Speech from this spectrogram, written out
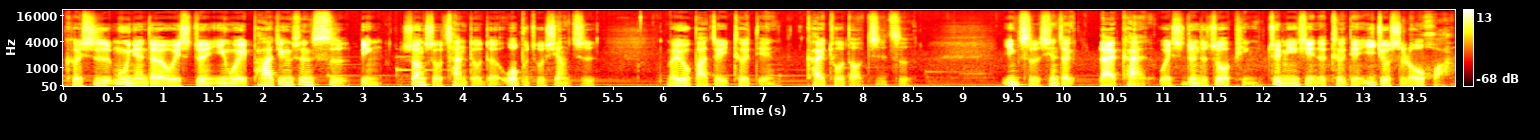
可是，暮年的韦斯顿因为帕金森氏病，双手颤抖的握不住相机，没有把这一特点开拓到极致。因此，现在来看，韦斯顿的作品最明显的特点依旧是柔滑，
